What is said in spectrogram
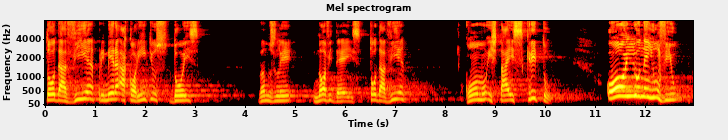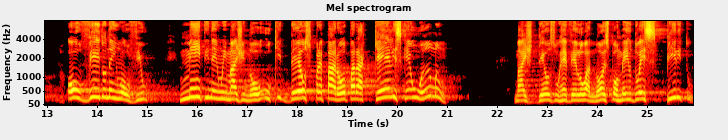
Todavia, 1 a Coríntios 2, vamos ler 9 e 10. Todavia, como está escrito, olho nenhum viu, ouvido nenhum ouviu, mente nenhum imaginou o que Deus preparou para aqueles que o amam. Mas Deus o revelou a nós por meio do Espírito.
